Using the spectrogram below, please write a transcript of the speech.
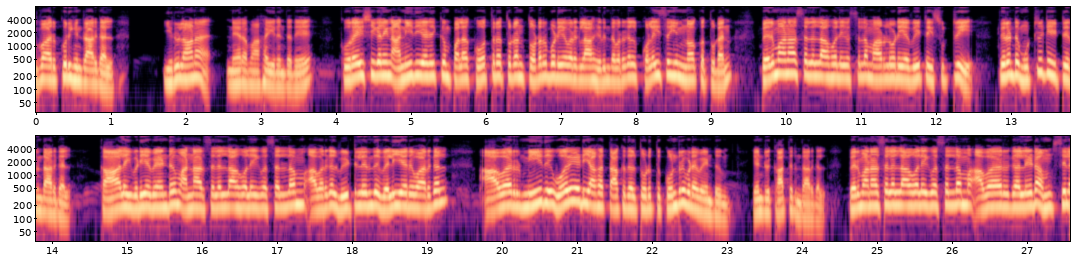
இவ்வாறு கூறுகின்றார்கள். இருளான நேரமாக இருந்தது. குறைஷிகளின் அநீதி அளிக்கும் பல கோத்திரத்துடன் தொடர்புடையவர்களாக இருந்தவர்கள் கொலை செய்யும் நோக்கத்துடன் பெருமானா செல்லல்லாஹு அலைஹி அவர்களுடைய வீட்டை சுற்றி திரண்டு முற்றுகையிட்டிருந்தார்கள். காலை விடிய வேண்டும் அன்னார் செல்லல்லாஹு அலைஹி அவர்கள் வீட்டிலிருந்து வெளியேறுவார்கள். அவர் மீது ஒரேடியாக தாக்குதல் தொடுத்து கொன்றுவிட வேண்டும் என்று காத்திருந்தார்கள். பெருமானா செல்லல்லாஹு அலைஹி அவர்களிடம் சில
